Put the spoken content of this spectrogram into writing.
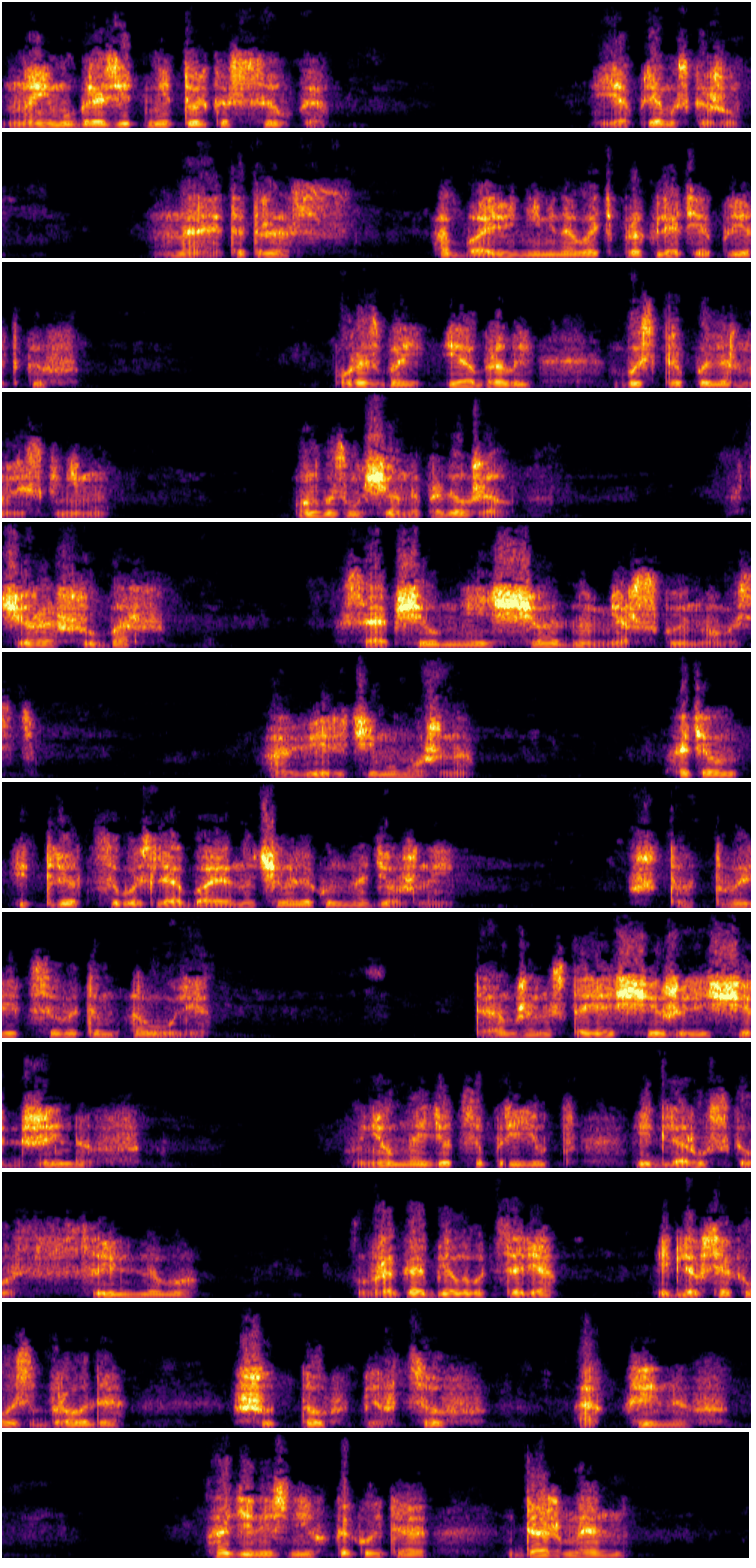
Но ему грозит не только ссылка. Я прямо скажу, на этот раз Абаю не миновать проклятия предков. Уразбай и Абралы быстро повернулись к нему. Он возмущенно продолжал. «Вчера Шубар сообщил мне еще одну мерзкую новость. А верить ему можно. Хотя он и трется возле Абая, но человек он надежный. Что творится в этом ауле? Там же настоящее жилище джинов». В нем найдется приют и для русского сильного, врага белого царя, и для всякого сброда, шутов, певцов, акинов. Один из них, какой-то Дармен,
